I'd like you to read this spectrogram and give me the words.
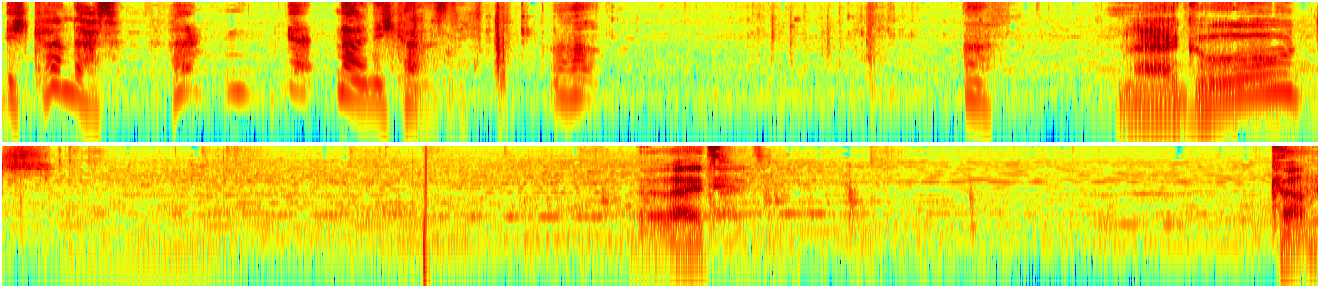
Ich kann das. Nein, ich kann es nicht. Na gut. Bereit? Komm.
